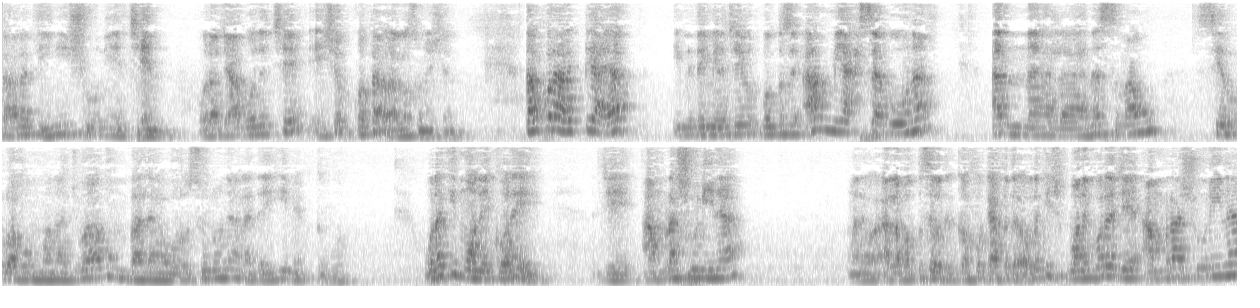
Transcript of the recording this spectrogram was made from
তাআলা তিনি শুনেছেন। ওরা যা বলেছে, এইসব কথা আল্লাহ শুনেছেন। তারপরে আরেকটি আয়াত ইবনে তাইমিয়া আছে বলতেছে আম ইয়াহসাবুনা আন্না লা নাসমাউ সিররাহুম ওয়া নাজওয়াহুম বালা ওয়া রাসূলুনা লাদাইহিম ইয়াকতুবুন ওরা কি মনে করে যে আমরা শুনি না? মানে আল্লাহ বলতেছে ওদের কফ- কাফেরদের, ওরা কি মনে করে যে আমরা শুনি না?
